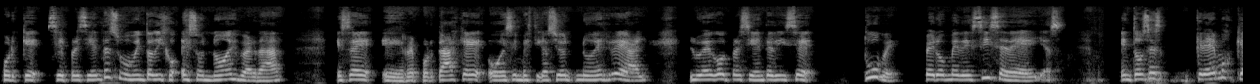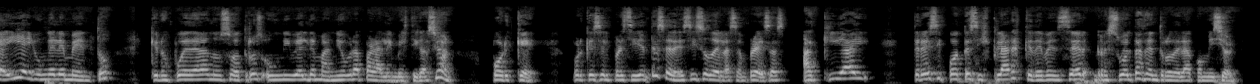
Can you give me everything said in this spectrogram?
porque si el presidente en su momento dijo eso no es verdad, ese eh, reportaje o esa investigación no es real. Luego el presidente dice, tuve, pero me deshice de ellas. Entonces, creemos que ahí hay un elemento que nos puede dar a nosotros un nivel de maniobra para la investigación. ¿Por qué? Porque si el presidente se deshizo de las empresas, aquí hay tres hipótesis claras que deben ser resueltas dentro de la comisión.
